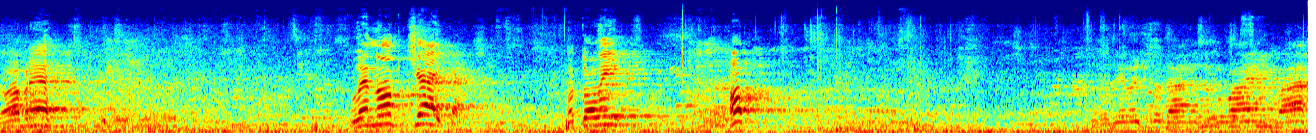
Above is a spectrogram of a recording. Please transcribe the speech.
Добре. Ленок чайка. Готовий? Оп! Серединочку, да, не забуваємо. Два.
